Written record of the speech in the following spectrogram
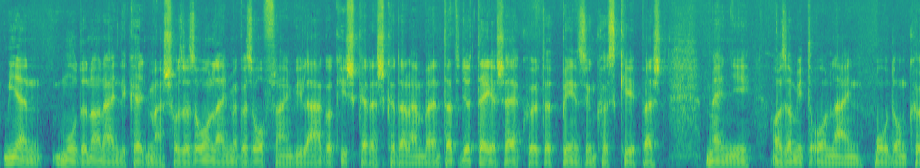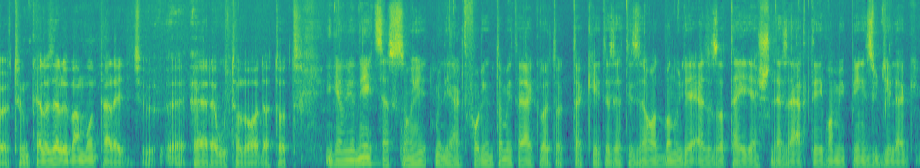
milyen módon aránylik egymáshoz az online meg az offline világ a kiskereskedelemben. Tehát, hogy a teljes elköltött pénzünkhöz képest mennyi az, amit online módon költünk el. Az előbb már mondtál egy erre utaló adatot. Igen, ugye 427 milliárd forint, amit elköltöttek 2016-ban, ugye ez az a teljes lezárt év, ami pénzügyileg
